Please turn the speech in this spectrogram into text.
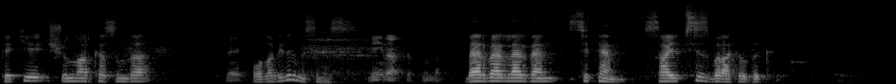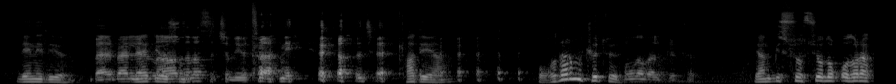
Peki şunun arkasında Ne? olabilir misiniz? Neyin arkasında? Berberlerden sitem, sahipsiz bırakıldık deniliyor. Ne Berberlerin diyorsun? ağzına sıçılıyor tane alacak. Hadi ya. O kadar mı kötü? O kadar kötü. Yani bir sosyolog olarak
